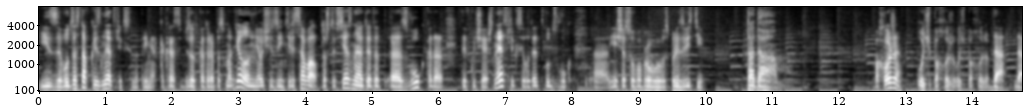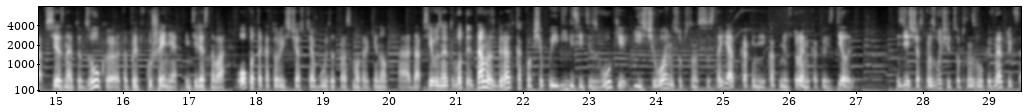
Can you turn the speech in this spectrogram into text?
из... Вот заставка из Netflix, например, как раз эпизод, который я посмотрел, он меня очень заинтересовал. То, что все знают этот а, звук, когда ты включаешь Netflix, и вот этот вот звук. А, я сейчас его попробую воспроизвести. Та-дам! Похоже? Очень похоже, очень похоже. Да, да, все знают этот звук, это предвкушение интересного опыта, который сейчас у тебя будет от просмотра кино. А, да, все его знают. Вот там разбирают, как вообще появились эти звуки и из чего они, собственно, состоят, как они, как они устроены, как их сделали. Здесь сейчас прозвучит, собственно, звук из Netflix,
